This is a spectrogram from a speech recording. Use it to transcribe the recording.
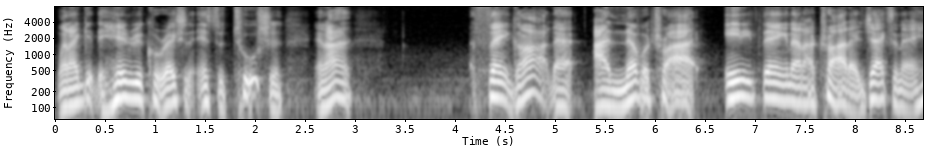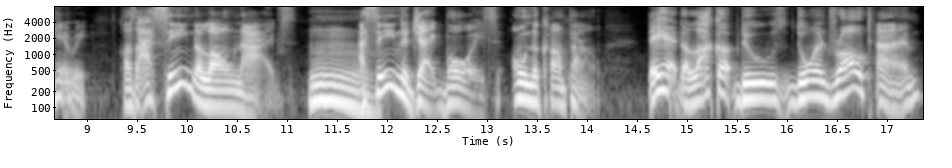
when I get to Hendry Correction Institution, and I thank God that I never tried anything that I tried at Jackson at Hendry. Cause I seen the long knives. Hmm. I seen the Jack boys on the compound. They had to lock up dudes during draw time.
